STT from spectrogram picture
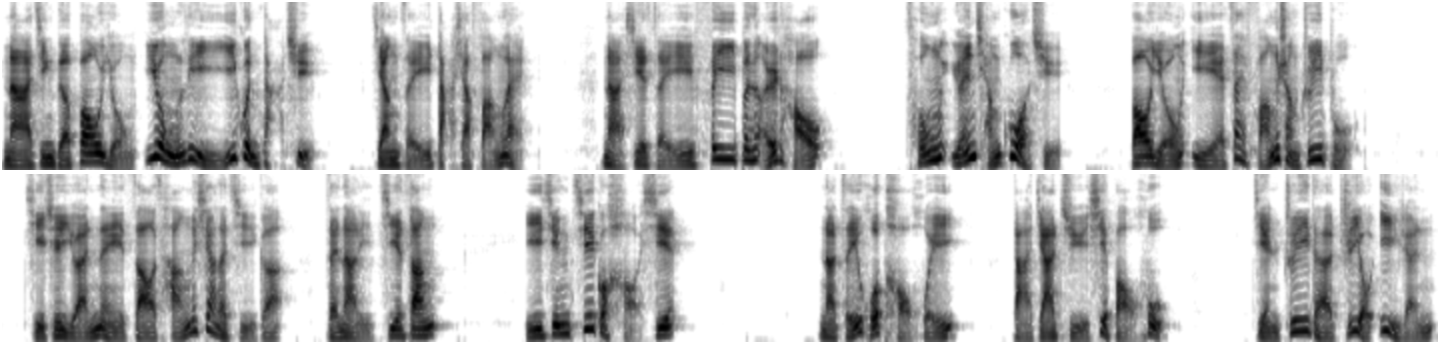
哪经得包勇用力一棍打去，将贼打下房来。那些贼飞奔而逃，从园墙过去，包勇也在房上追捕。岂知园内早藏下了几个。在那里接赃，已经接过好些。那贼火跑回，大家举械保护，见追的只有一人，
